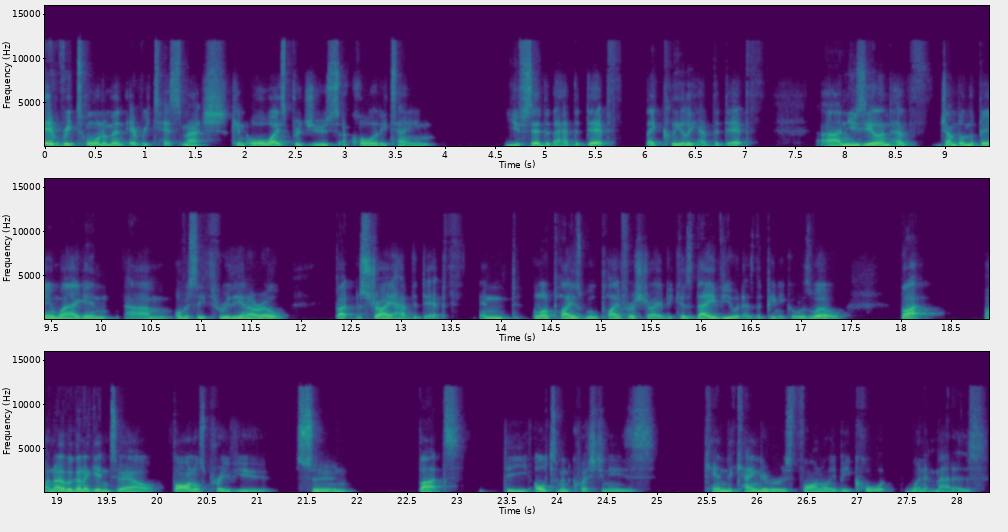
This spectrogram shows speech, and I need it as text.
every tournament, every test match can always produce a quality team. You've said that they have the depth. They clearly have the depth. Uh, New Zealand have jumped on the bandwagon, um, obviously through the NRL, but Australia have the depth, and a lot of players will play for Australia because they view it as the pinnacle as well. But I know we're going to get into our finals preview soon, but the ultimate question is can the Kangaroos finally be caught when it matters?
